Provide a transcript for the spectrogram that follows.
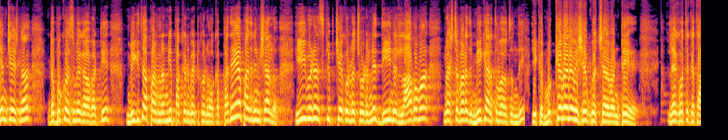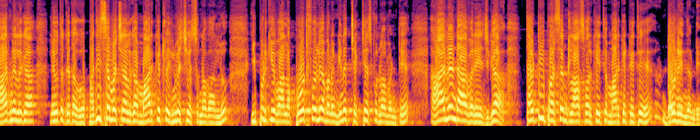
ఏం చేసినా డబ్బు కోసమే కాబట్టి మిగతా పనులన్నీ పక్కన పెట్టుకొని ఒక పదే పది నిమిషాలు ఈ వీడియోని స్కిప్ చేయకుండా చూడండి. దీని లాభమా నష్టమనేది మీకే అర్థమవుతుంది. ఇక ముఖ్యమైన విషయంకి వచ్చామంటే లేకపోతే గత ఆరు నెలలుగా లేకపోతే గత ఒక పది సంవత్సరాలుగా మార్కెట్లో ఇన్వెస్ట్ చేస్తున్న వాళ్ళు ఇప్పటికి వాళ్ళ పోర్ట్ఫోలియో మనం గిన చెక్ చేసుకున్నామంటే ఆన్ అండ్ యావరేజ్గా థర్టీ పర్సెంట్ లాస్ వరకు అయితే మార్కెట్ అయితే డౌన్ అయిందండి.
